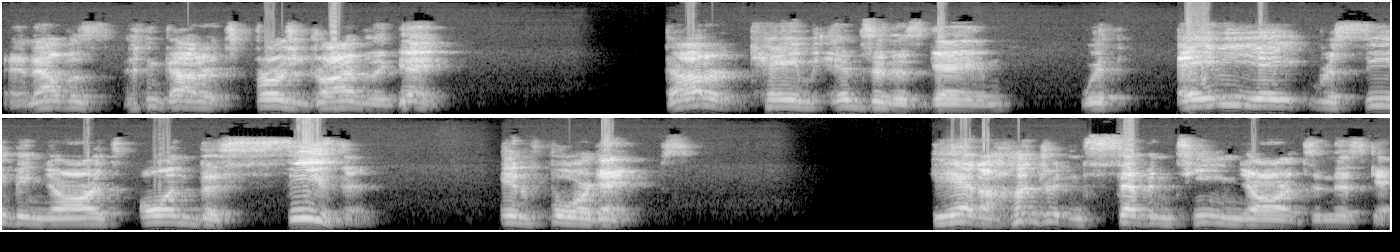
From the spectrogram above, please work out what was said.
And that was Goedert's first drive of the game. Goedert came into this game with 88 receiving yards on the season in four games. He had 117 yards in this game.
